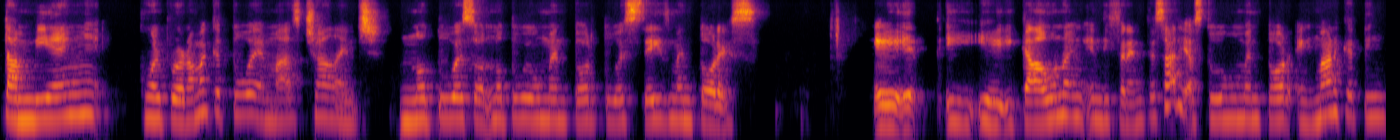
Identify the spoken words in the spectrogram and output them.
también con el programa que tuve de Mass Challenge, no tuve, no tuve un mentor, tuve seis mentores eh, y, cada uno en, diferentes áreas. Tuve un mentor en marketing,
